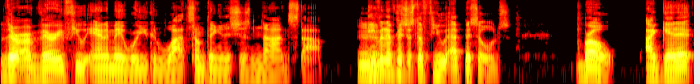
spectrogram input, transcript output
there are very few anime where you can watch something and it's just nonstop Mhm. even if it's just a few episodes bro i get it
